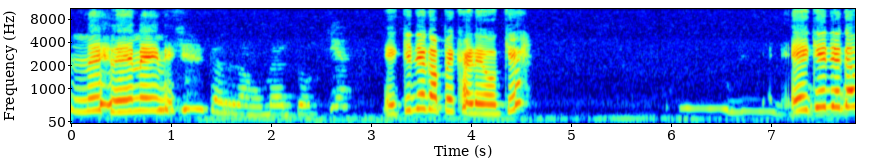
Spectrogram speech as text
नहीं नहीं नहीं। नहीं कर रहा हूँ मैं तो। एक ही जगह पे खड़े होके एक ही जगह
